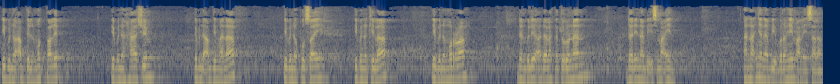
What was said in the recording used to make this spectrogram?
ibnu Abdul Muttalib ibnu Hashim ibnu Abdi Manaf Ibnu Qusay Ibnu Kilab Ibnu Murrah Dan beliau adalah keturunan Dari Nabi Ismail. Anaknya Nabi Ibrahim alaihissalam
